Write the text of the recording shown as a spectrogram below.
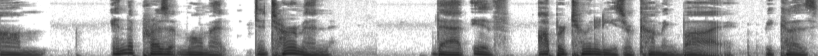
um, in the present moment, determine that if opportunities are coming by because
